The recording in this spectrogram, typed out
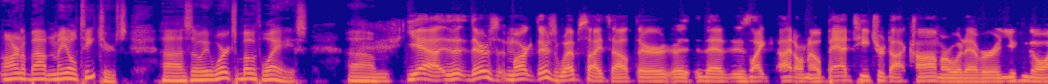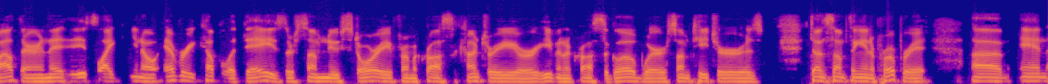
aren't about male teachers. Uh, so it works both ways. Um, yeah, there's Mark. There's websites out there uh, that is like I don't know, badteacher.com or whatever, and you can go out there and they, it's like you know every couple of days there's some new story from across the country or even across the globe where some teacher has done something inappropriate. Um, and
